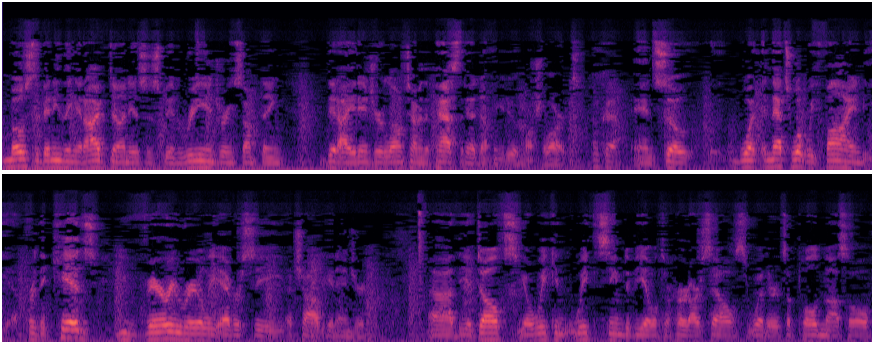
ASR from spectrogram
most of anything that I've done is has been re-injuring something that I had injured a long time in the past that had nothing to do with martial arts. Okay. And so, what and that's what we find for the kids. You very rarely ever see a child get injured. Uh, the adults, you know, we can we seem to be able to hurt ourselves, whether it's a pulled muscle,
